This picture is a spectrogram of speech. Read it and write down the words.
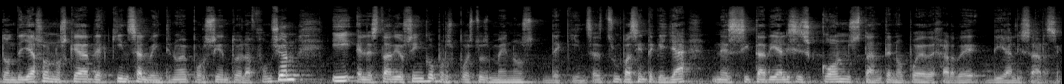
donde ya solo nos queda del 15 al 29% de la función y el estadio 5 por supuesto es menos de 15. Este es un paciente que ya necesita diálisis constante, no puede dejar de dializarse.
